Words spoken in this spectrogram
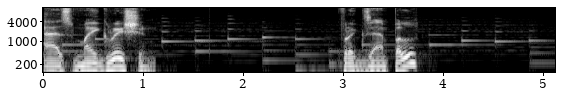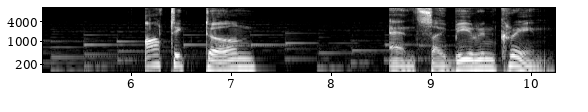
as migration. For example, Arctic tern and Siberian crane.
